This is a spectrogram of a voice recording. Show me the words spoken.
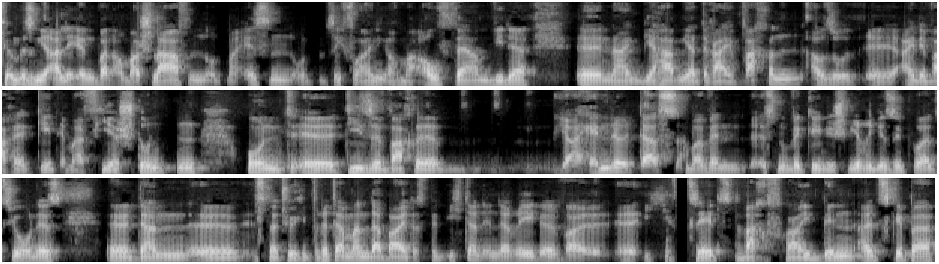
wir müssen ja alle irgendwann auch mal schlafen und mal essen und sich vor allen Dingen auch mal aufwärmen wieder. Äh, nein, wir haben ja drei Wachen, also äh, eine Wache geht immer vier Stunden und äh, diese Wache ja, handelt das. Aber wenn es nun wirklich eine schwierige Situation ist, äh, dann äh, ist natürlich ein dritter Mann dabei. Das bin ich dann in der Regel, weil äh, ich selbst wachfrei bin als Skipper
